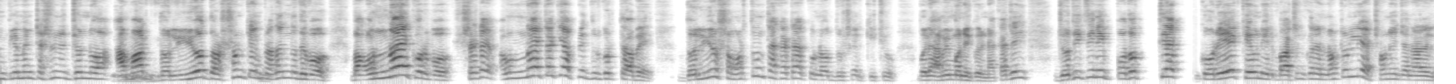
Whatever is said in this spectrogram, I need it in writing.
ইমপ্লিমেন্টেশনের জন্য আমার দলীয় দর্শনকে আমি প্রাধান্য দেব বা অন্যায় করব সেটা অন্যায়টাকে আপনি দূর করতে হবে। দলীয় সমর্থন থাকাটা কোনো দোষের কিছু বলে আমি মনে করি না। কাজেই যদি তিনি পদত্যাগ করে কেউ নির্বাচন করেন নট অনলি অ্যাটর্নি জেনারেল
